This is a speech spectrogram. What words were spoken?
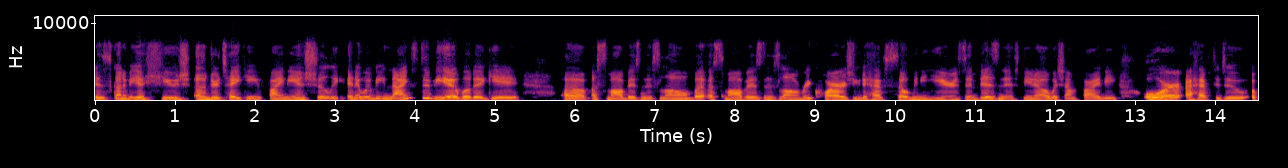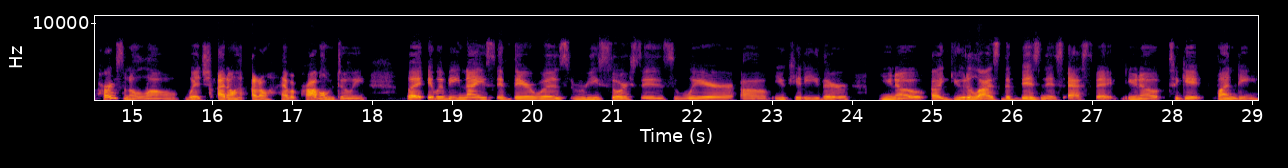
it's going to be a huge undertaking financially and it would be nice to be able to get um, a small business loan, but a small business loan requires you to have so many years in business, you know, which I'm finding, or I have to do a personal loan, which I don't, I don't have a problem doing, but it would be nice if there was resources where um, you could either, you know, uh, utilize the business aspect, you know, to get funding,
